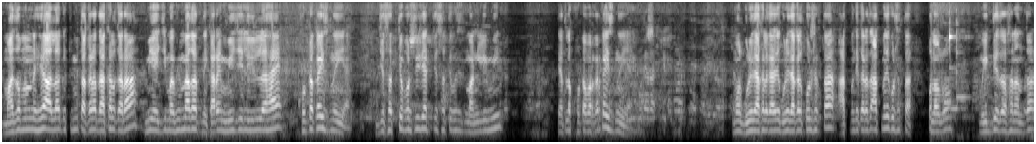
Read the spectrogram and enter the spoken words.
माझं म्हणणं हे आलं की तुम्ही तक्रार दाखल करा. मी याची माफी मागत नाही. कारण मी जे लिहिलेलं आहे खोटं काहीच नाही आहे. जे सत्यपरिस्थिती आहे ते सत्यपरिस्थिती मांडली मी. त्यातला खोटा प्रकार काहीच नाही आहे. तुम्हाला गुन्हे दाखल करायचे गुन्हे दाखल करू शकता आतमध्ये करायचं आतमध्ये करू शकता. बोलावलो मग एक दीड तासानंतर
